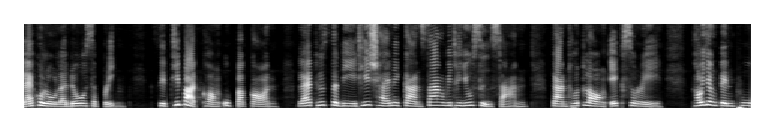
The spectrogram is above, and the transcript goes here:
และโคโลราโดสปริง สิทธิบัตรของอุปกรณ์ และทฤษฎีที่ใช้ในการสร้างวิทยุสื่อสาร การทดลองเอ็กซเรย์เขายังเป็นผู้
